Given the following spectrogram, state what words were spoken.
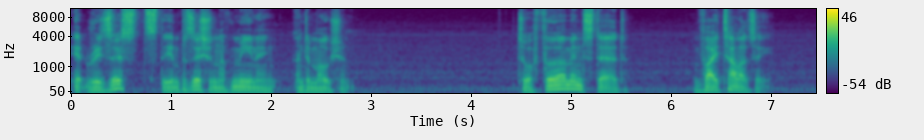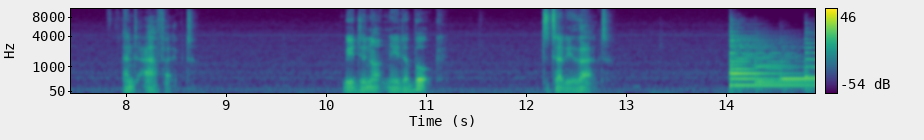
It resists the imposition of meaning and emotion, to affirm instead vitality and affect. We do not need a book to tell you that. Música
